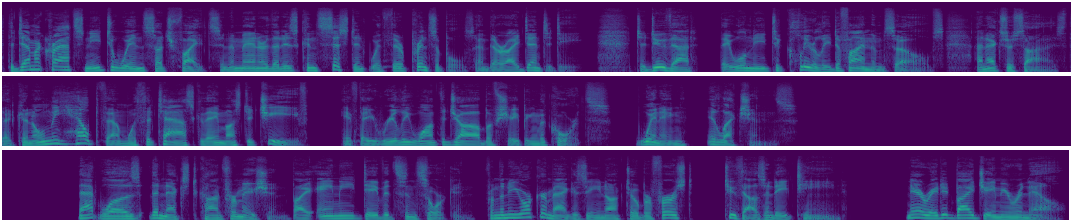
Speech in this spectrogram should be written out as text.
The Democrats need to win such fights in a manner that is consistent with their principles and their identity. To do that, they will need to clearly define themselves, an exercise that can only help them with the task they must achieve if they really want the job of shaping the courts, winning elections. That was The Next Confirmation by Amy Davidson Sorkin from the New Yorker magazine, October 1st, 2018. Narrated by Jamie Renell.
